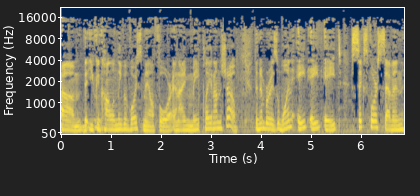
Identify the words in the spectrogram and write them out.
um, that you can call and leave a voicemail for, and I may play it on the show. The number is 1 888 647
